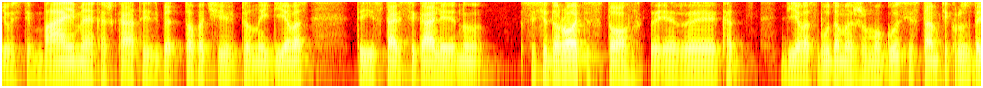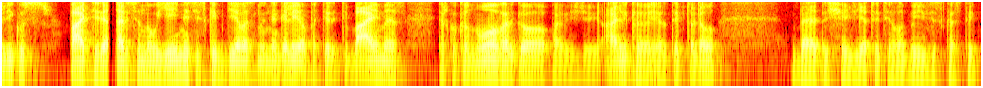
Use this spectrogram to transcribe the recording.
jausti baimę kažką tais, bet tuo pačiu ir pilnai Dievas, tai jis tarsi gali, nu, susidoroti su to. Ir kad Dievas, būdamas žmogus, jis tam tikrus dalykus patiria tarsi naujai, nes jis kaip Dievas nu, negalėjo patirti baimės, kažkokio nuovargio, pavyzdžiui, alkio ir taip toliau. Bet šiai vietoj tai labai viskas taip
